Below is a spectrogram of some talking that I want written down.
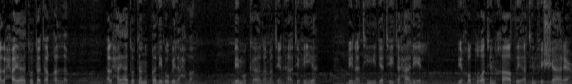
الحياة تتقلب. الحياة تنقلب بلحظة بمكالمة هاتفية بنتيجة تحاليل بخطوة خاطئة في الشارع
